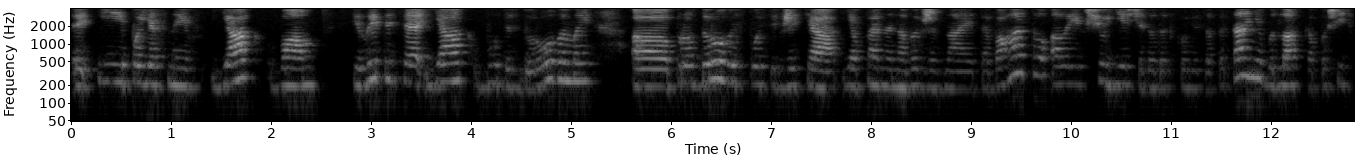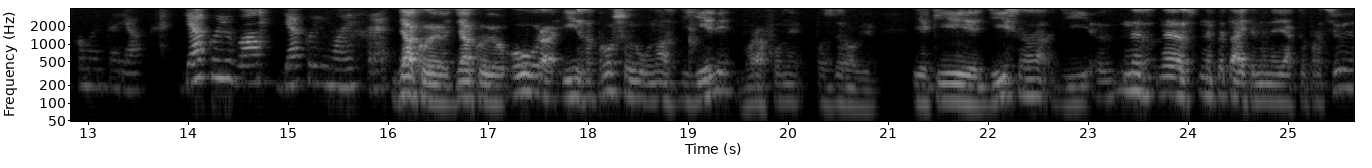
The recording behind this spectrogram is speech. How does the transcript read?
е, і пояснив, як вам зцілитися, як бути здоровими. Е, Про здоровий спосіб життя, я впевнена, ви вже знаєте багато, але якщо є ще додаткові запитання, будь ласка, пишіть в коментарях. Дякую вам, дякую, майстре. Дякую, дякую, Оура. І запрошую у нас дієві марафони по здоров'ю, які дійсно не, не, не питайте мене, як то працює.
